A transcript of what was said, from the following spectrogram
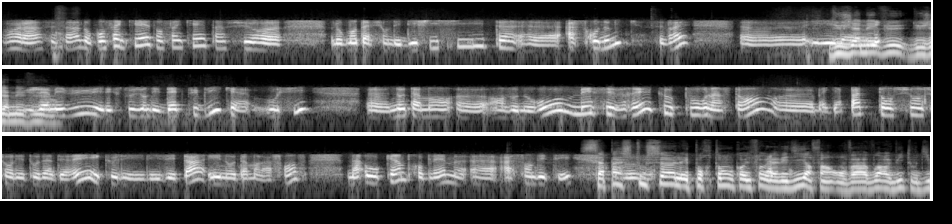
Voilà, c'est ça. Donc on s'inquiète, on s'inquiète hein, sur euh, l'augmentation des déficits euh, astronomiques, c'est vrai. Euh, du jamais vu, du jamais vu. Du jamais vu et l'explosion des dettes publiques aussi. Euh, notamment euh, en zone euro, mais c'est vrai que pour l'instant, euh, bah, il n'y a pas de tension sur les taux d'intérêt et que les, États, et notamment la France, n'a aucun problème à, s'endetter. Ça passe tout seul, et pourtant, encore une fois, vous l'avez dit, enfin, on va avoir 8 ou 10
